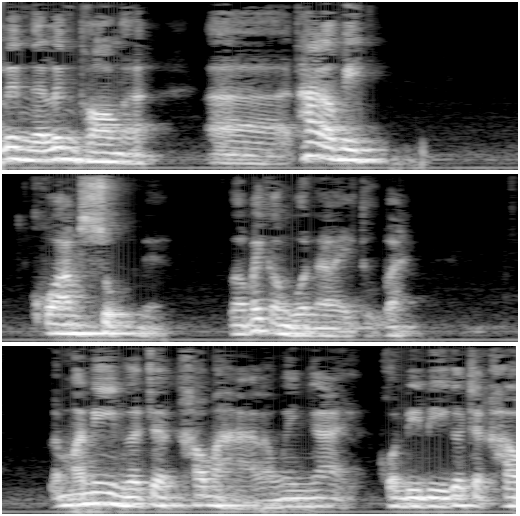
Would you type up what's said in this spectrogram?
เรื่องเงินเรื่องทองอะถ้าเรามีความสุขเนี่ย เราไม่กังวลอะไรถูกปะแล้วมันนี่มันจะเข้ามาหาเราง่าย คนดีๆ ก็จะเข้า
